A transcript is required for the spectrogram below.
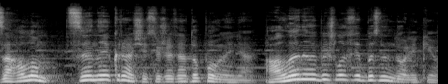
Загалом це найкраще сюжетне доповнення, але не обійшлося без недоліків,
